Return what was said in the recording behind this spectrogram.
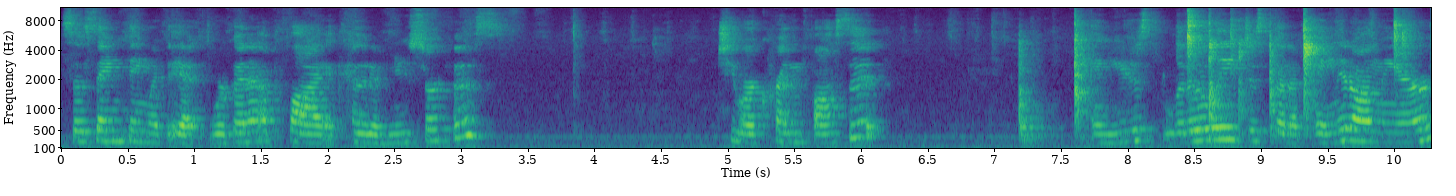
So same thing with it. We're going to apply a coat of new surface to our chrome faucet. And you just literally just going to paint it on there.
